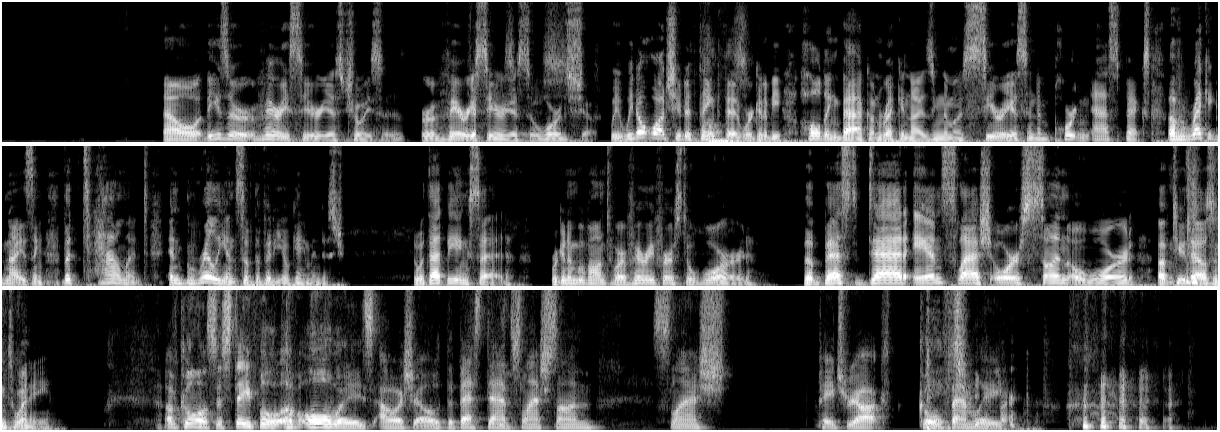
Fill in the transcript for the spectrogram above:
Now, these are very serious choices for a very, Very serious, serious. awards show. We, we don't want you to think that we're going to be holding back on recognizing the most serious and important aspects of recognizing the talent and brilliance of the video game industry. So, with that being said, we're going to move on to our very first award the Best Dad and Slash or Son Award of 2020. Of course, a staple of always our show, the best dad slash son slash patriarchal family.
